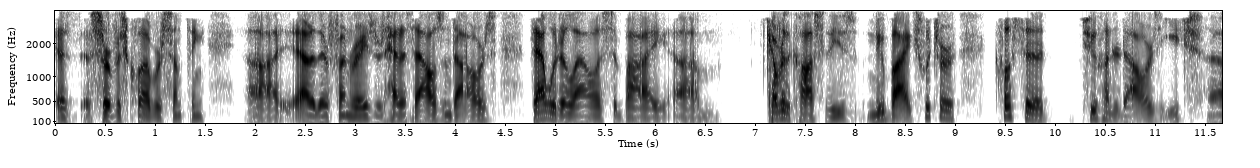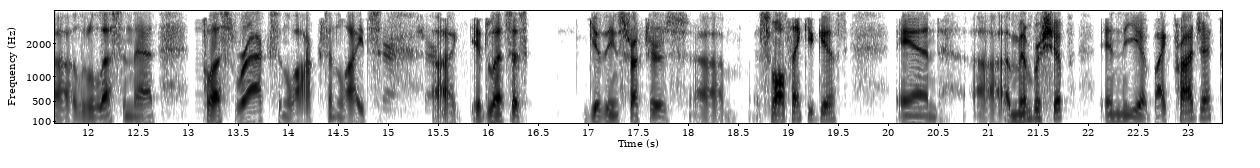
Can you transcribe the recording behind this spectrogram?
a, a service club or something uh, out of their fundraisers had a thousand dollars, that would allow us to buy um, cover the cost of these new bikes, which are close to $200 each, uh, a little less than that, plus racks and locks and lights. Sure, sure. Uh, it lets us give the instructors um, a small thank you gift and uh, a membership in the uh, bike project.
